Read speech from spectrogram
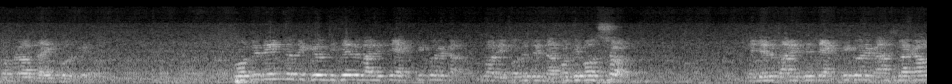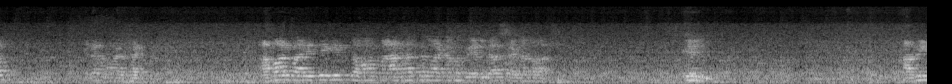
তোমরাও তাই করবে। প্রতিদিন যদি কেউ নিজের বাড়িতে একটি করে গাছ সরি প্রতিদিন না, প্রতি বছর নিজের বাড়িতে যদি একটি করে গাছ লাগাও, এটা মনে থাকবে। আমার বাড়িতে কিন্তু আমার মার হাতে লাগানো বেল গাছ লাগানো আছে। আমি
